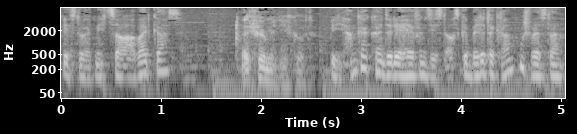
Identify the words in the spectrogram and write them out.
Gehst du heute nicht zur Arbeit, Gas? Ich fühle mich nicht gut. Bianca könnte dir helfen, sie ist ausgebildete Krankenschwester.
